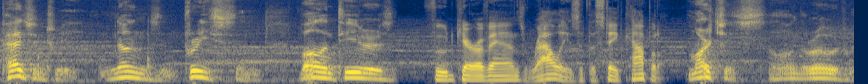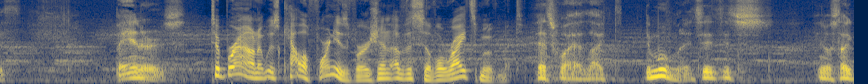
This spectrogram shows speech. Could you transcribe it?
pageantry, nuns and priests and volunteers, food caravans, rallies at the state capitol, marches along the road with banners. To Brown, it was California's version of the civil rights movement. That's why I liked the movement. It's, it's you know, it's like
